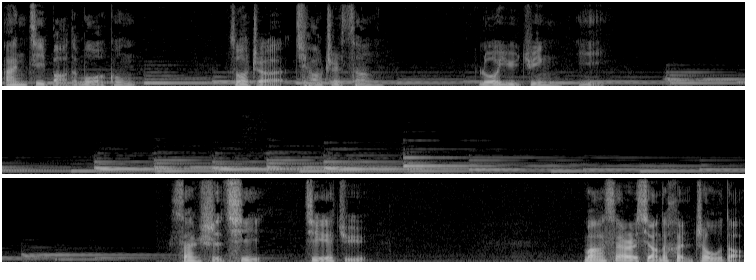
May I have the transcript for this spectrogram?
安吉堡的墨宫，作者乔治桑，罗宇君译。三十七，结局。马塞尔想得很周到。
